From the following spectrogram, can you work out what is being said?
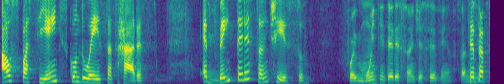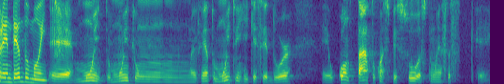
aos pacientes com doenças raras. É bem interessante isso. Foi muito interessante esse evento. Tamires. Sempre aprendendo muito. É, muito, muito, um, um evento muito enriquecedor. É, o contato com as pessoas, com essas, é,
